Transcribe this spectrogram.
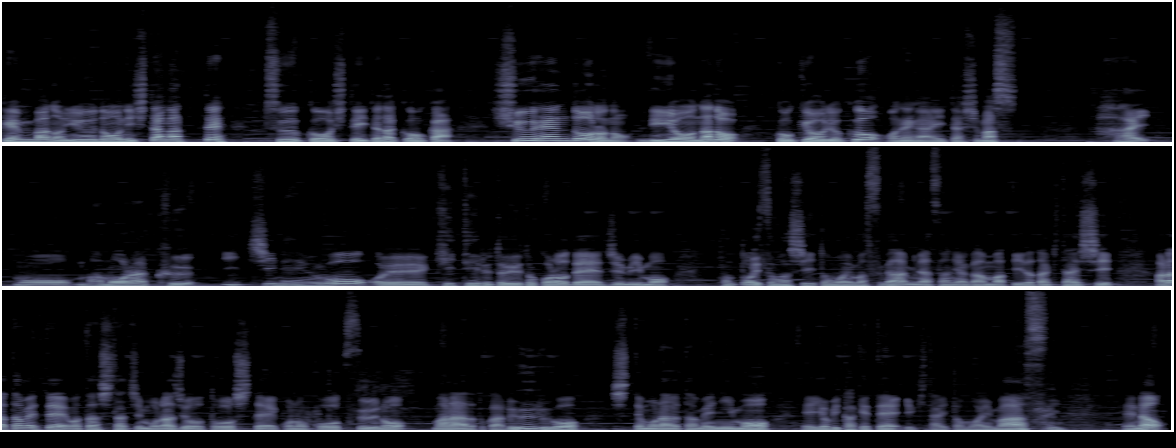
現場の誘導に従って通行していただくほか周辺道路の利用などご協力をお願いいたします。はい。もう間もなく1年を、えー、切っているというところで準備も本当忙しいと思いますが皆さんには頑張っていただきたいし改めて私たちもラジオを通してこの交通のマナーだとかルールを知ってもらうためにも、えー、呼びかけていきたいと思います。はいえなお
